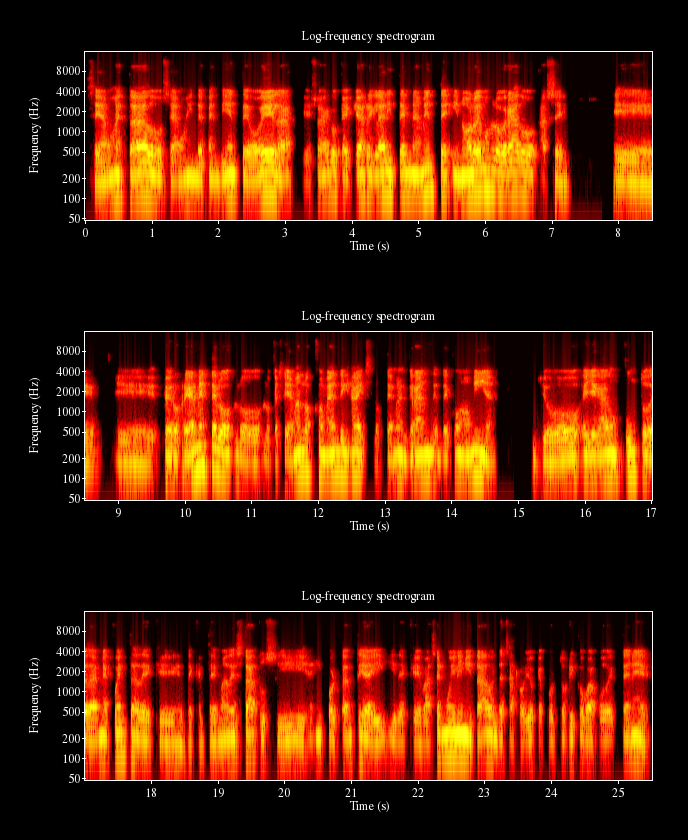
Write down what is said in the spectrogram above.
seamos Estado, seamos independientes o ELA, eso es algo que hay que arreglar internamente y no lo hemos logrado hacer. Eh, eh, pero realmente lo, lo, lo, que se llaman los commanding heights, los temas grandes de economía, yo he llegado a un punto de darme cuenta de que, de que el tema de estatus sí es importante ahí y de que va a ser muy limitado el desarrollo que Puerto Rico va a poder tener,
